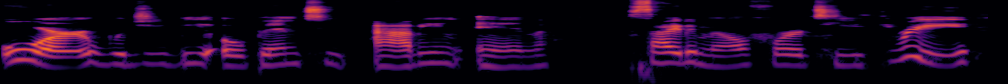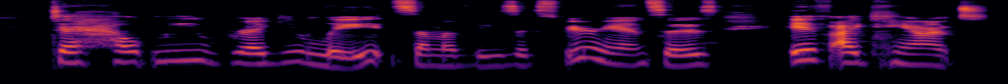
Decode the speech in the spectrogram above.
Or would you be open to adding in Cytomel for T3 to help me regulate some of these experiences if I can't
